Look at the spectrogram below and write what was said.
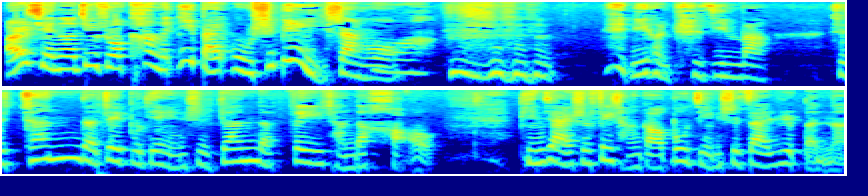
而且呢，就说看了一百五十遍以上哦。你很吃惊吧？是真的，这部电影是真的非常的好。评价也是非常高，不仅是在日本呢，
